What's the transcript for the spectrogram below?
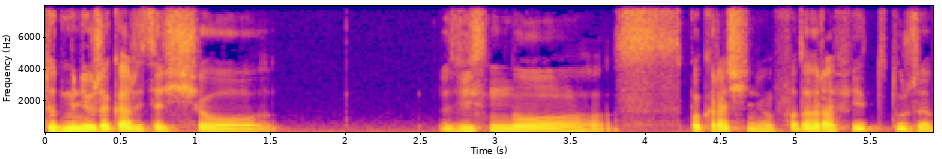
Тут мені вже кажеться, що, звісно, з покращенням фотографії тут уже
